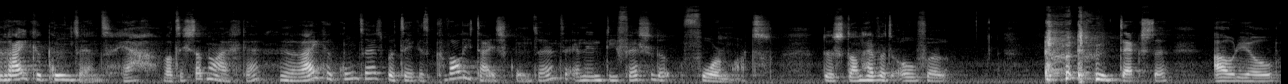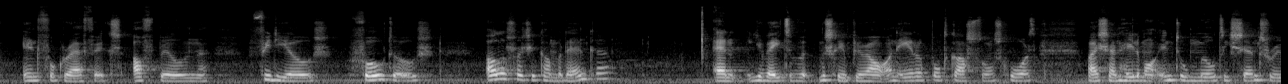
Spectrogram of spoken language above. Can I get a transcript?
Rijke content. Ja, wat is dat nou eigenlijk? Hè? Rijke content betekent kwaliteitscontent en in diverse formats. Dus dan hebben we het over teksten, audio, infographics, afbeeldingen, video's, foto's. Alles wat je kan bedenken. En je weet, misschien heb je wel een eerdere podcast van ons gehoord wij zijn helemaal into multi-sensory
